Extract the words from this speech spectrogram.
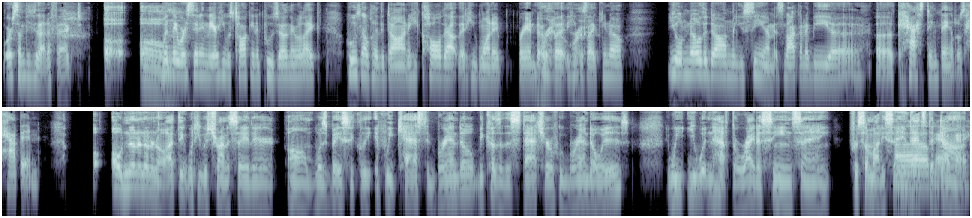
Or something to that effect. Uh, oh, When they were sitting there, he was talking to Puzo and they were like, Who's gonna play the Don? And he called out that he wanted Brando, Brando, but he right. was like, you know, you'll know the Don when you see him. It's not gonna be a, a casting thing, it'll just happen. Oh, oh no no no no no! I think what he was trying to say there um, was basically if we casted Brando because of the stature of who Brando is, we you wouldn't have to write a scene saying for somebody saying Oh, that's the okay, Don. okay.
